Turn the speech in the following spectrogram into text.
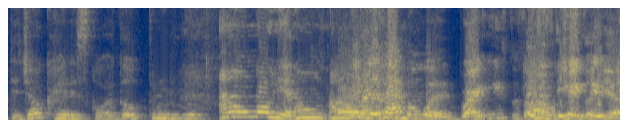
Did your credit score go through the roof? I don't know yet. I don't. I Oh, don't it think- just happened what right Easter, so It's I'll just check Easter, that yeah.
